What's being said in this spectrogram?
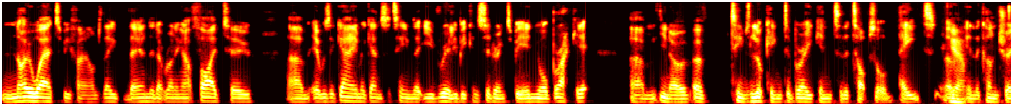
nowhere to be found. They they ended up running out five two. Um, it was a game against a team that you'd really be considering to be in your bracket, um, you know, of, of, teams looking to break into the top sort of eight yeah. in the country.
